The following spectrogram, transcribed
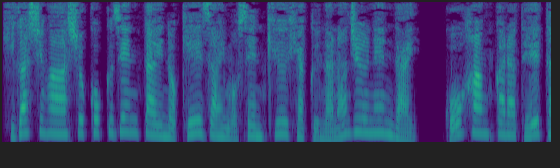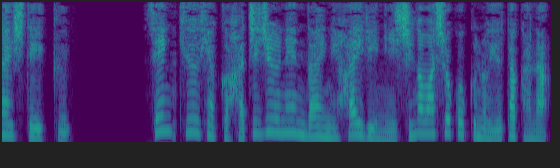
東側諸国全体の経済も1970年代後半から停滞していく。1980年代に入り西側諸国の豊かな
